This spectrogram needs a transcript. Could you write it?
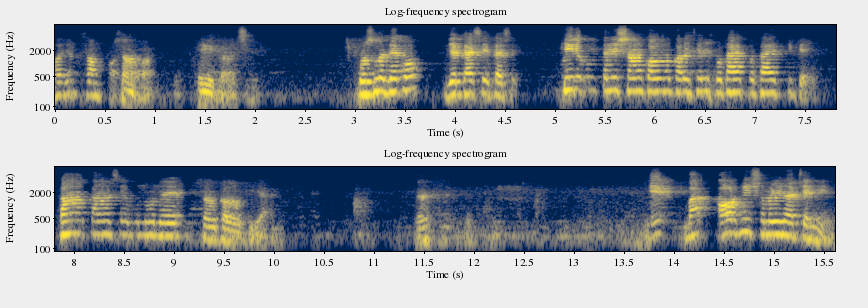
भजन संपर्क সম্পর্ক উনি করেছেন उसमें देखो যে कैसे कैसे কিরকম তিনি সংকলন করেছেন কোথায় কোথায় থেকে कहाँ कहाँ से उन्होंने संकलन किया है? एक बात और भी समझना चाहिए।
